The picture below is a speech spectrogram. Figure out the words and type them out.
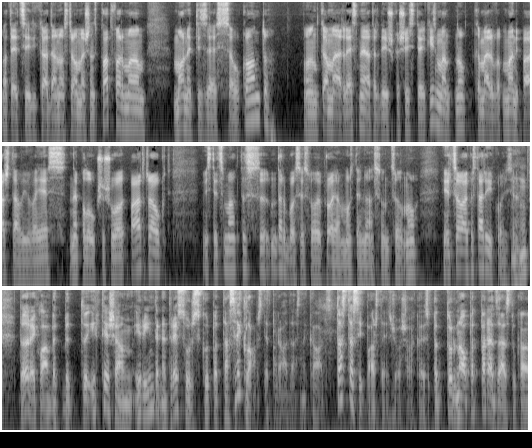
attiecīgi kādā no straumēšanas platformām, monetizēs savu kontu, Un kamēr es neatradīšu, ka šis tiek izmantots, nu, kamēr mani pārstāvju vai es nepalūkšu šo pārtraukt, visticamāk, tas eh, darbosies vēl joprojām mūsdienās. Un, nu, ir cilvēki, kas tā rīkojas. Mm -hmm. Tā ir reklāma, bet, bet ir tiešām ir interneta resursi, kur pat tās reklāmas neparādās nekādas. Tas, tas ir pārsteidzošākais. Pat, tur nav pat paredzēts, kā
